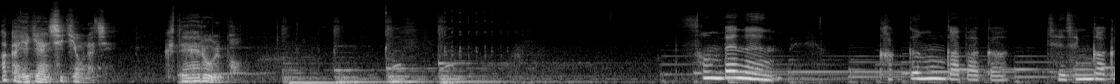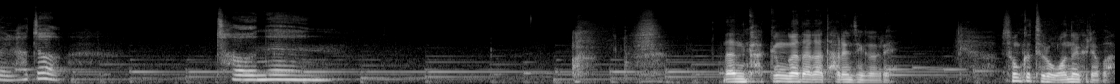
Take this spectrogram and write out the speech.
아까 얘기한 시 기억나지? 그대로 읊어 선배는 가끔 가다가 제 생각을 하죠. 저는 난 가끔 가다가 다른 생각을 해 손끝으로 원을 그려봐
